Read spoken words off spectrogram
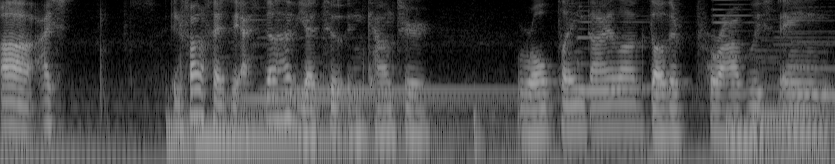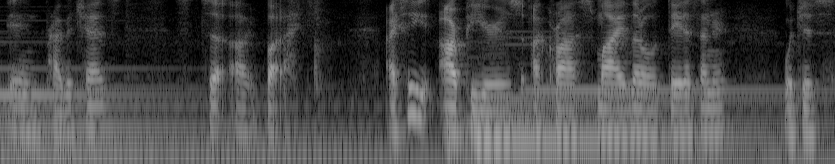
Uh, I in Final Fantasy, I still have yet to encounter role playing dialogue, though they're probably staying in private chats. So, uh, but I, I see our peers across my little data center, which is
